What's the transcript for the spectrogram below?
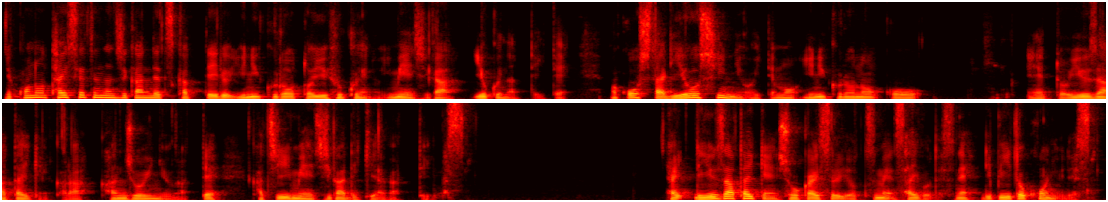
で、この大切な時間で使っているユニクロという服へのイメージが良くなっていて、まあ、こうした利用シーンにおいてもユニクロのこう、えっ、と、ユーザー体験から感情移入があって、価値イメージが出来上がっています。はい。で、ユーザー体験紹介する4つ目、最後ですね。リピート購入です。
